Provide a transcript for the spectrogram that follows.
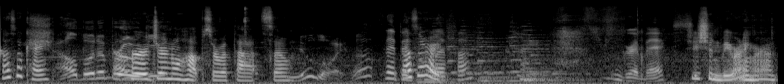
That's okay. Her journal helps her with that, so New That's alright. Gribix. she shouldn't be running around.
